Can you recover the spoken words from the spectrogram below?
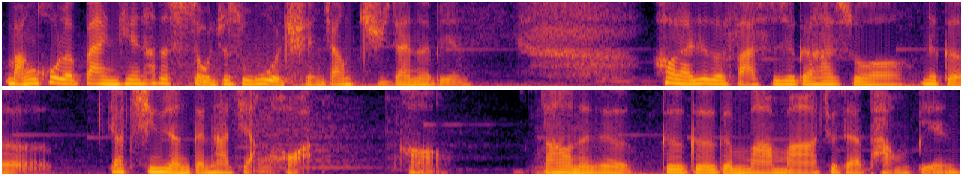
忙活了半天，他的手就是握拳这样举在那边。后来这个法师就跟他说：“那个要亲人跟他讲话。”好，然后呢，这个哥哥跟妈妈就在旁边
